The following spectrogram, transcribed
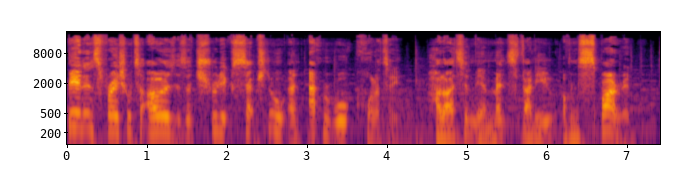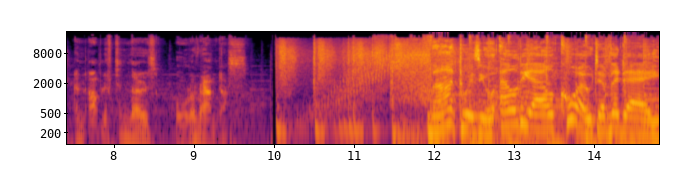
Being inspirational to others is a truly exceptional and admirable quality, highlighting the immense value of inspiring and uplifting those all around us. That was your LDL quote of the day.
